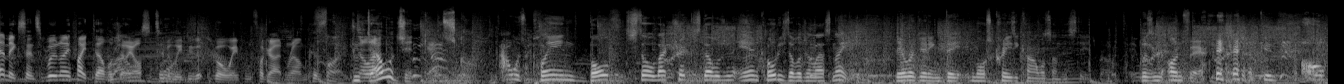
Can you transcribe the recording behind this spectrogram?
That makes sense. When I fight Devil Jin, I also typically do go away from Forgotten Realm because Dude, Devil Jin gets. I was playing both Still Electric's Devil Jin and Kodee's Devilgen last night. They were getting the most crazy combos on this stage, bro. It was unfair. Oh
